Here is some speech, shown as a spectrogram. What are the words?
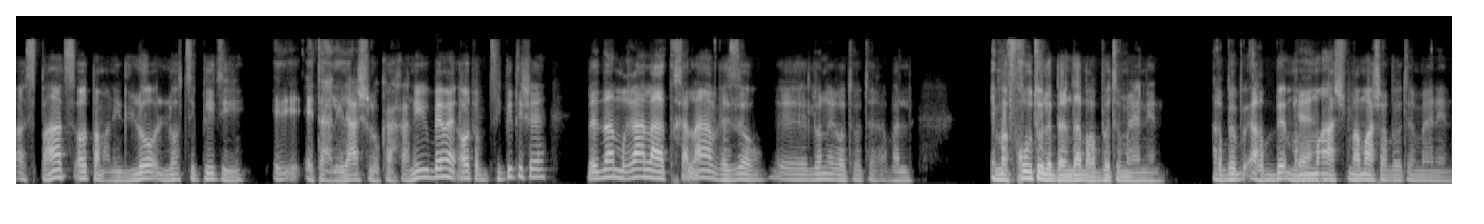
אז פרץ, עוד פעם, אני לא, לא ציפיתי את העלילה שלו ככה. אני באמת, עוד פעם, ציפיתי שבן אדם רע להתחלה וזהו, אה, לא נראה אותו יותר, אבל הם הפכו אותו לבן אדם הרבה יותר מעניין. הרבה, הרבה, כן. ממש, ממש הרבה יותר מעניין.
